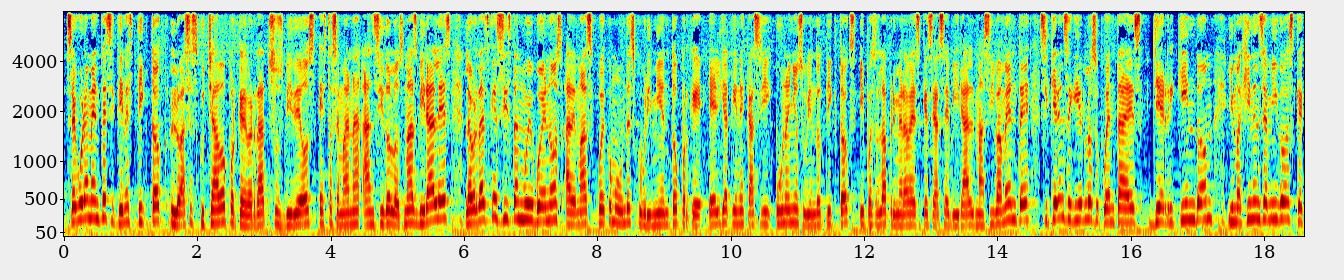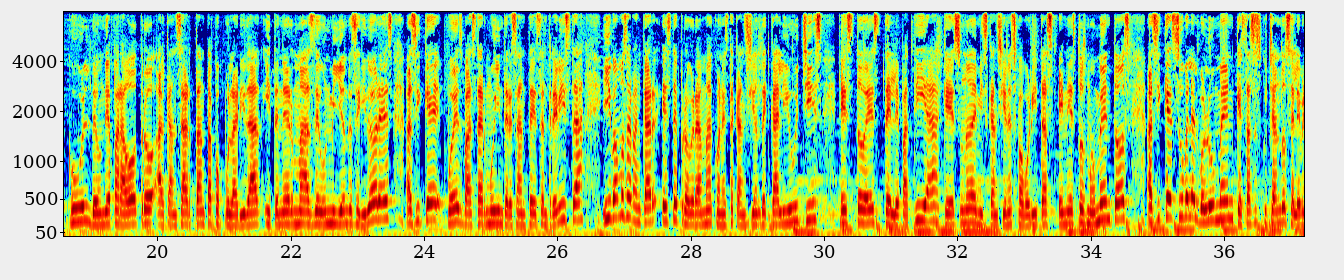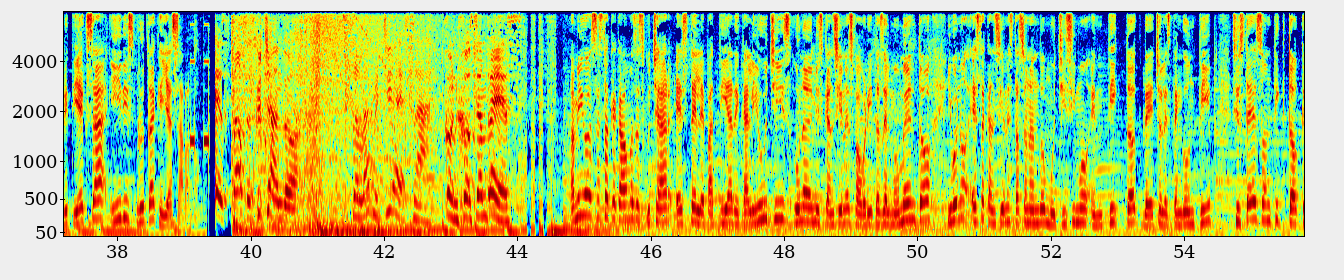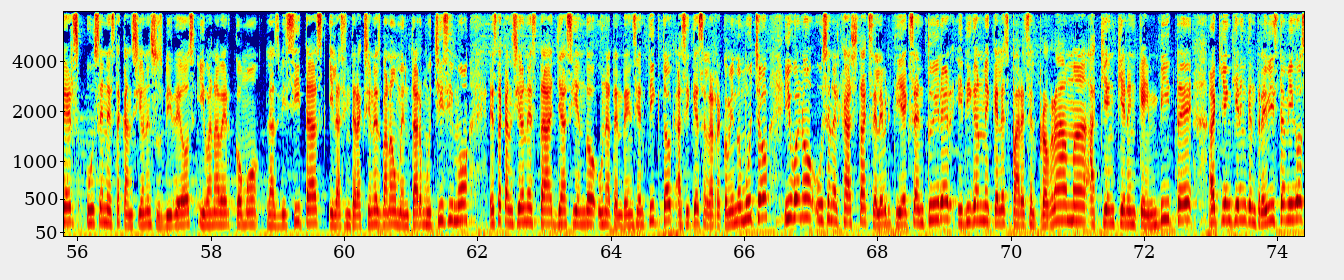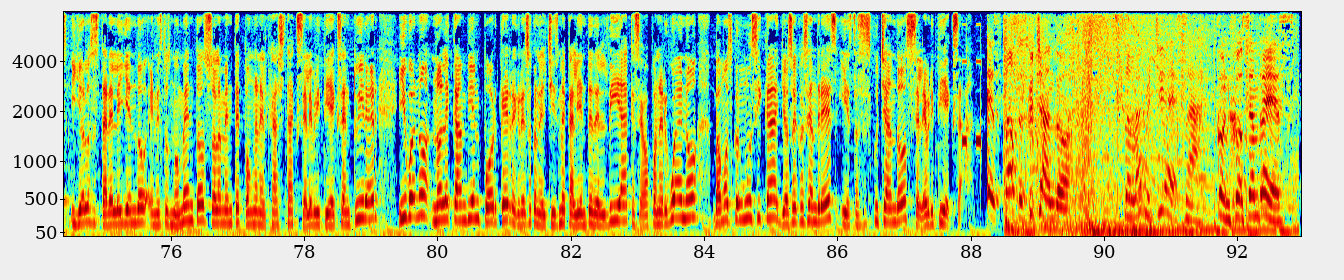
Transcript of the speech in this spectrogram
Seguramente si tienes TikTok lo has escuchado porque de verdad sus videos esta semana han sido los más virales. La verdad es que sí están muy buenos. Además fue como un descubrimiento porque él ya tiene casi un año subiendo TikToks y pues es la primera vez que se hace viral masivamente. Si quieren seguirlo su cuenta es Jerry Kingdom. Imagínense amigos qué cool de un día para otro alcanzar tanta popularidad y tener más de un millón de seguidores. Así que pues va a estar muy interesante esta entrevista y vamos a arrancar este programa con esta canción de Cali Uchis esto es Telepatía, que es una de mis canciones favoritas en estos momentos. Así que súbele el volumen que estás escuchando Celebrity Exa y disfruta que ya es sábado. Estás escuchando Celebrity Exa con José Andrés. Amigos, esto que acabamos de escuchar es Telepatía de Caliuchis, una de mis canciones favoritas del momento. Y bueno, esta canción está sonando muchísimo en TikTok. De hecho, les tengo un tip. Si ustedes son TikTokers, usen esta canción en sus videos y van a ver cómo las visitas y las interacciones van a aumentar muchísimo. Esta canción está ya siendo una tendencia en TikTok, así que se la recomiendo mucho. Y bueno, usen el hashtag CelebrityExa en Twitter y díganme qué les parece el programa, a quién quieren que invite, a quién quieren que entreviste, amigos. Los estaré leyendo en estos momentos. Solamente pongan el hashtag CelebrityX en Twitter. Y bueno, no le cambien porque regreso con el chisme caliente del día que se va a poner bueno. Vamos con música. Yo soy José Andrés y estás escuchando Celebrity Exa. Estás escuchando Celebrity Exa con José Andrés.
